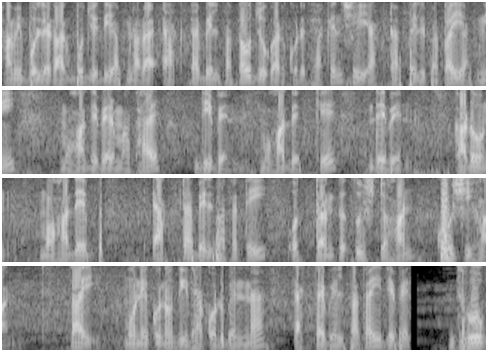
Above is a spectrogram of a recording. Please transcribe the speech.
আমি বলে রাখব, যদি আপনারা একটা বেল পাতাও জোগাড় করে থাকেন, সেই একটা বেল পাতাই আপনি মহাদেবের মাথায় দিবেন, মহাদেবকে দেবেন। কারণ মহাদেব একটা বেলপাতাতেই অত্যন্ত তুষ্ট হন, খুশি হন। তাই মনে কোনো দ্বিধা করবেন না, একটা বেলপাতাই দেবেন। ধূপ,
